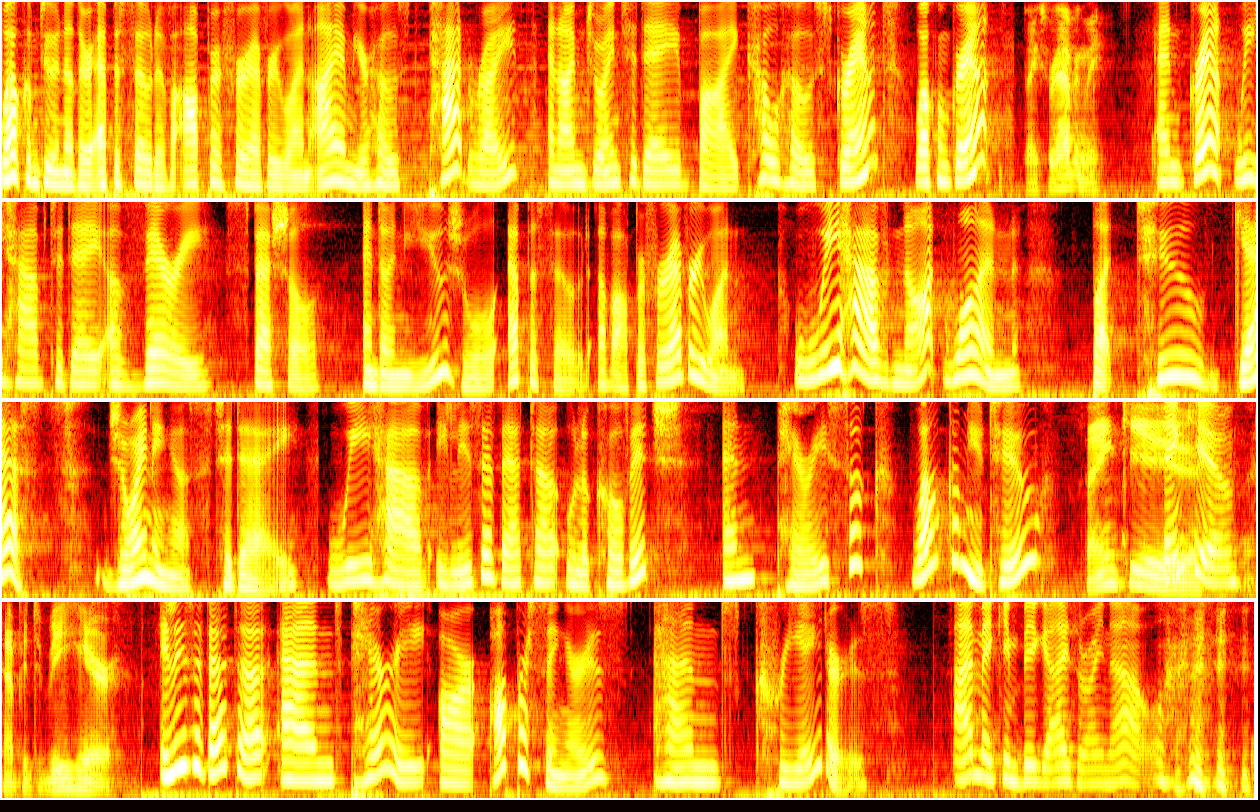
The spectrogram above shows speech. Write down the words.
Welcome to another episode of Opera for Everyone. I am your host, Pat Wright, and I'm joined today by co host Grant. Welcome, Grant. Thanks for having me. And Grant, we have today a very special and unusual episode of Opera for Everyone. We have not one, but two guests joining us today. We have Elizaveta Ulakovic and Perry Sook. Welcome, you two. Thank you. Thank you. Happy to be here. Elizaveta and Perry are opera singers and creators. I'm making big eyes right now.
